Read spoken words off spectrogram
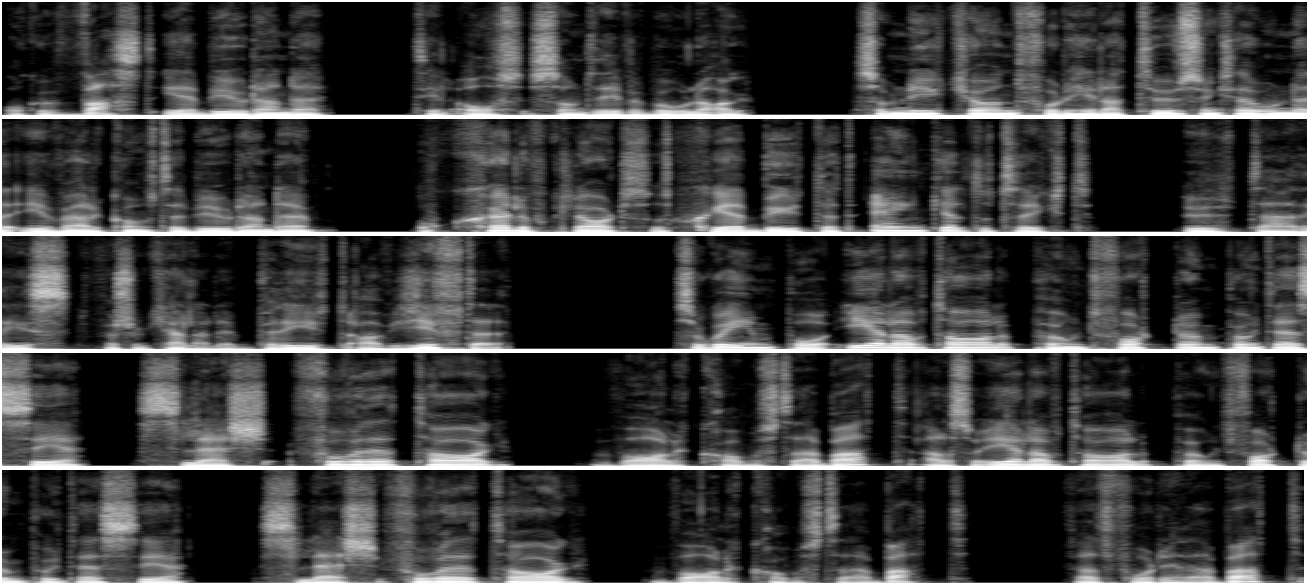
och vasst erbjudande till oss som driver bolag. Som ny kund får du hela 1000 kronor i välkomsterbjudande och självklart så sker bytet enkelt och tryggt utan risk för så kallade brytavgifter. Så gå in på elavtal.fortum.se företag valkomstrabatt, alltså elavtal.fortum.se företag valkomstrabatt för att få din rabatt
